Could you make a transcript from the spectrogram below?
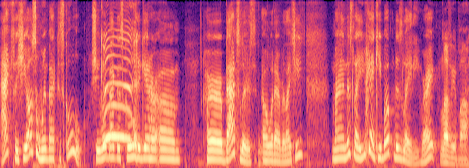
actually, she also went back to school. She went back to school to get her um her bachelor's or whatever. Like she, man, this lady, you can't keep up with this lady, right? Love your mom.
